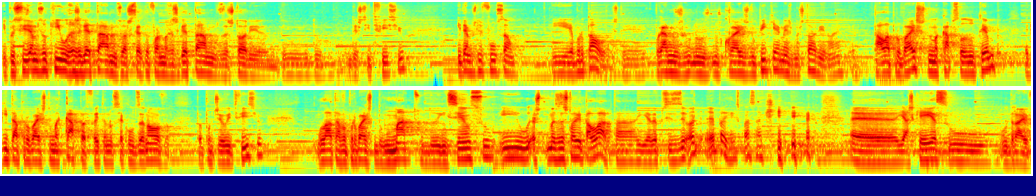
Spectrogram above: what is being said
e, por isso fizemos o que o resgatámos, ou de certa forma resgatámos a história do, do, deste edifício e demos-lhe função. E é brutal, isto é, pegar nos, nos, nos correios do Pique é a mesma história, não é? Está lá por baixo, numa cápsula do tempo, aqui está por baixo de uma capa feita no século XIX para proteger o edifício, lá estava por baixo de um mato de incenso, e, mas a história está lá, está, e era preciso dizer, olha, epa, o que é que se passa aqui? é, e acho que é esse o, o drive.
